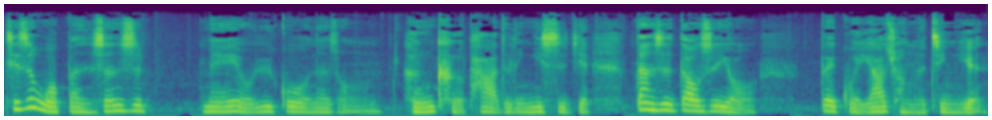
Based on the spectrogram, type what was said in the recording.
其实我本身是没有遇过那种。很可怕的灵异事件，但是倒是有被鬼压床的经验。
